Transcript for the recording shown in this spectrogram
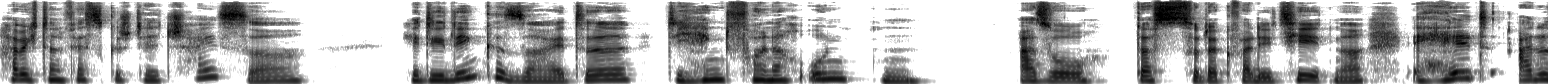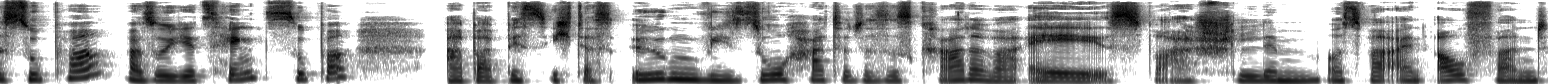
habe ich dann festgestellt, scheiße, ja, die linke Seite, die hängt voll nach unten. Also das zu der Qualität, ne? Er hält alles super, also jetzt hängt's super, aber bis ich das irgendwie so hatte, dass es gerade war, ey, es war schlimm, es war ein Aufwand.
